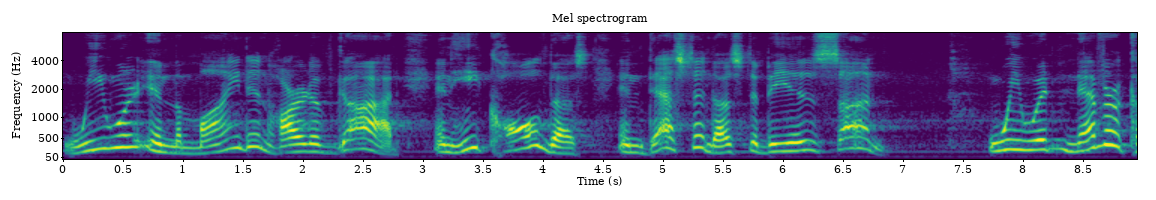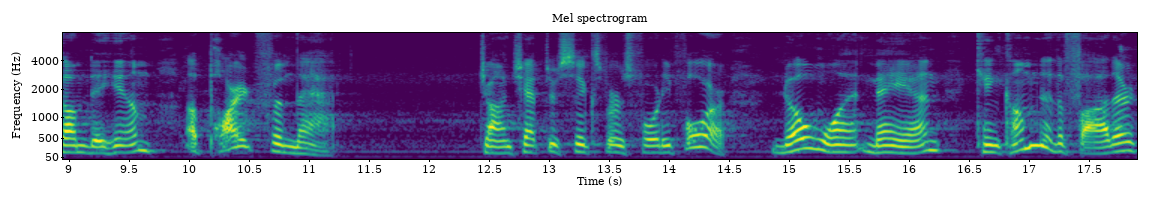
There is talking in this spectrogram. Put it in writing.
we were in the mind and heart of God, and He called us and destined us to be His Son. We would never come to Him apart from that. John chapter 6, verse 44. No one man can come to the Father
